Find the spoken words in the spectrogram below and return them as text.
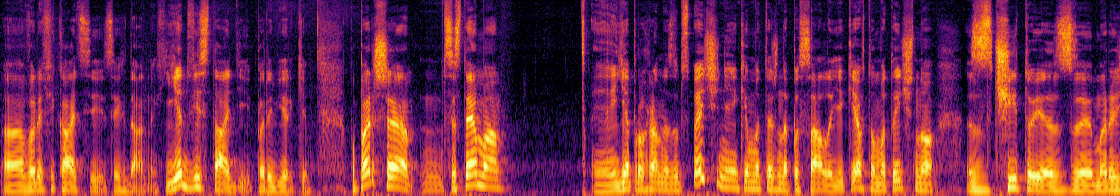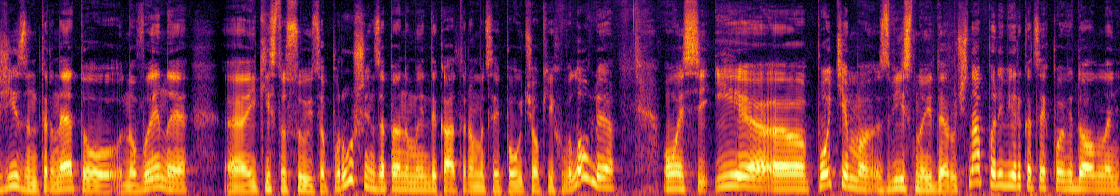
верифікації цих даних. Є дві стадії перевірки. По-перше, система. е, Є програмне забезпечення, яке ми теж написали, яке автоматично зчитує з мережі, з інтернету новини, які стосуються порушень за певними індикаторами. Цей паучок їх виловлює. Ось і потім, звісно, йде ручна перевірка цих повідомлень.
